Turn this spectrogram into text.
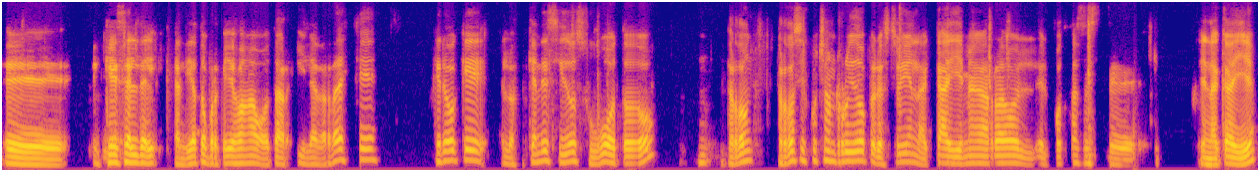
eh, que es el del candidato porque ellos van a votar. Y la verdad es que creo que los que han decidido su voto, perdón, perdón si escuchan ruido, pero estoy en la calle, me ha agarrado el, el podcast este, en la calle,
